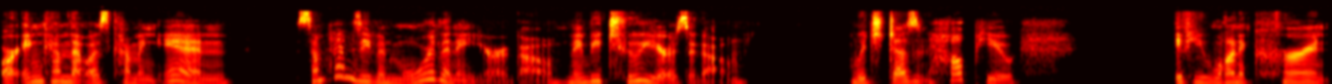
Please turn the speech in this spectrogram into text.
or income that was coming in, sometimes even more than a year ago, maybe two years ago, which doesn't help you if you want a current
